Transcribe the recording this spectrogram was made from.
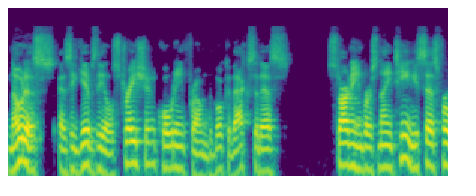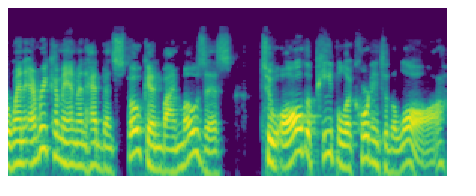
Notice as he gives the illustration, quoting from the book of Exodus, starting in verse 19, he says, For when every commandment had been spoken by Moses to all the people according to the law,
